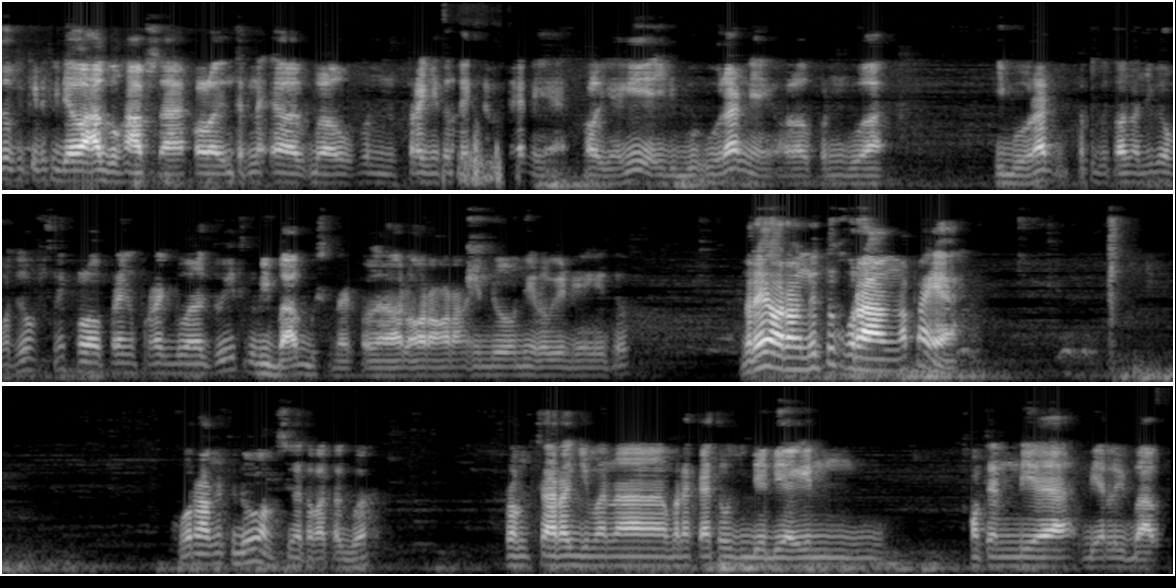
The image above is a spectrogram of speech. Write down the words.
tuh bikin video Agung Hafsa, kalau internet eh, walaupun prank itu dari internet ya, kalau lagi ya hiburan ya, walaupun gua hiburan tapi gue tonton juga waktu itu sebenarnya kalau prank-prank luar negeri itu lebih bagus sebenarnya kalau orang-orang Indo niruin kayak gitu. Sebenarnya orang itu kurang apa ya? kurang itu doang sih kata-kata gua kurang cara gimana mereka itu jadiin konten dia biar lebih bagus.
